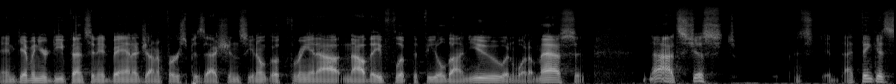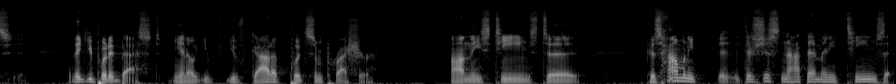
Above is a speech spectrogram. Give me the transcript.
and giving your defense an advantage on a first possession so you don't go three and out. And now they've flipped the field on you, and what a mess. And no, it's just, it's, I think it's, I think you put it best. You know, you've you've got to put some pressure on these teams to, because how many? There's just not that many teams that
